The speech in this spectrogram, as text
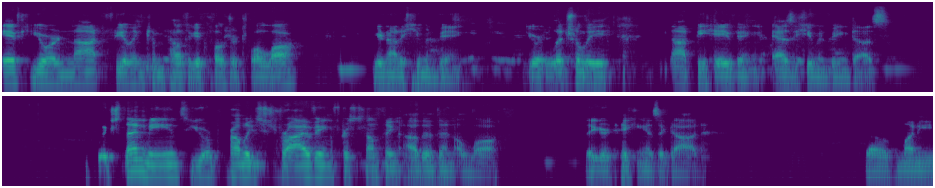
if you're not feeling compelled to get closer to Allah, you're not a human being. You're literally not behaving as a human being does, which then means you're probably striving for something other than Allah that you're taking as a God. So, money,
